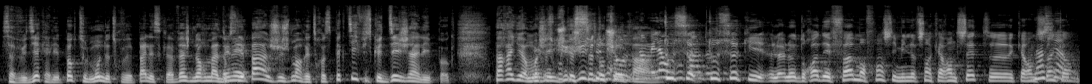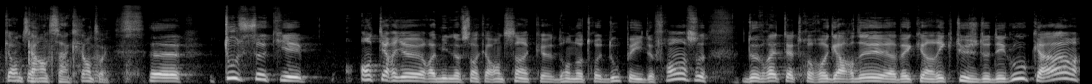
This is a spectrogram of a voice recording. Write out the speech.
ça veut dire qu'à l'époque, tout le monde ne trouvait pas l'esclavage normal. Donc ce n'est pas un jugement rétrospectif, puisque déjà à l'époque. Par ailleurs, moi je trouve que ce dont on parle... Tous ceux, qui... Le, droit des femmes en France, c'est 1947, 45, 45, 45. 45. tout ce qui est antérieure à 1945 dans notre doux pays de France devrait être regardée avec un rictus de dégoût, car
